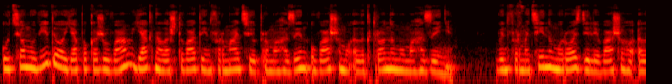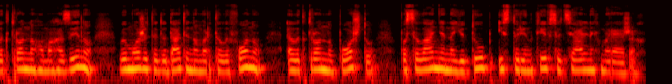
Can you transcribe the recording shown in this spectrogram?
У цьому відео я покажу вам, як налаштувати інформацію про магазин у вашому електронному магазині. В інформаційному розділі вашого електронного магазину ви можете додати номер телефону, електронну пошту, посилання на YouTube і сторінки в соціальних мережах,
